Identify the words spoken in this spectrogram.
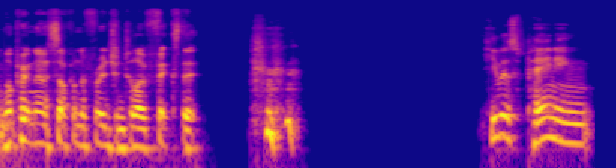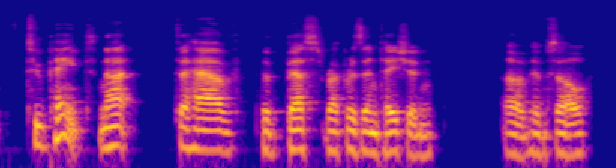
I'm not putting this up on the fridge until I've fixed it. he was painting to paint, not to have the best representation of himself.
